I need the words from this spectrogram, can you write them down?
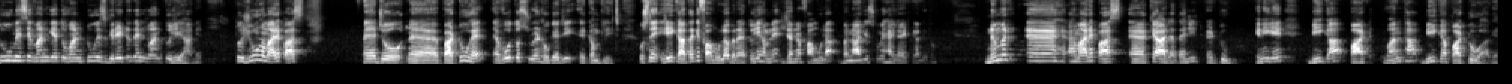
टू में से वन गया तो one two is greater than one तो ये आ गया। तो यूँ हमारे पास जो पार्ट टू है, वो तो स्टूडेंट हो गया जी कंप्लीट उसने यही कहा था कि फार्मूला बनाया तो ये हमने जनरल फार्मूला बना लिया, उसको मैं हाईलाइट कर देता हूँ। नंबर हमारे पास आ, क्या आ जाता है जी? टू यानी ये बी का पार्ट वन था बी का पार्ट टू आ गया।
